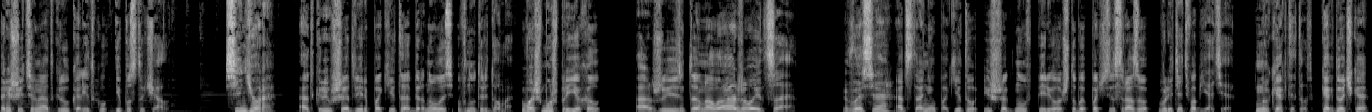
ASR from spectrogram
решительно открыл калитку и постучал. «Сеньора!» Открывшая дверь Пакита обернулась внутрь дома. «Ваш муж приехал!» «А жизнь-то налаживается!» Вася отстранил Пакиту и шагнул вперед, чтобы почти сразу влететь в объятия. «Ну как ты тут? Как дочка?»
